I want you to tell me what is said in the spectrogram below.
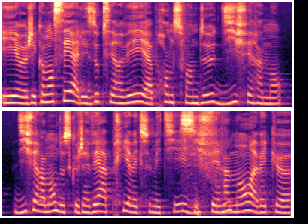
Et euh, j'ai commencé à les observer et à prendre soin d'eux différemment, différemment de ce que j'avais appris avec ce métier, différemment avec euh,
